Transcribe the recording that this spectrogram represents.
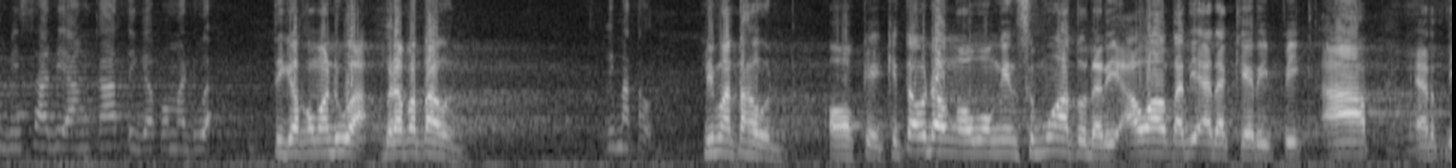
bisa di angka 3,2 3,2. Berapa tahun? 5 tahun. 5 tahun. Oke, kita udah ngomongin semua tuh dari awal tadi ada carry pick up, R3,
